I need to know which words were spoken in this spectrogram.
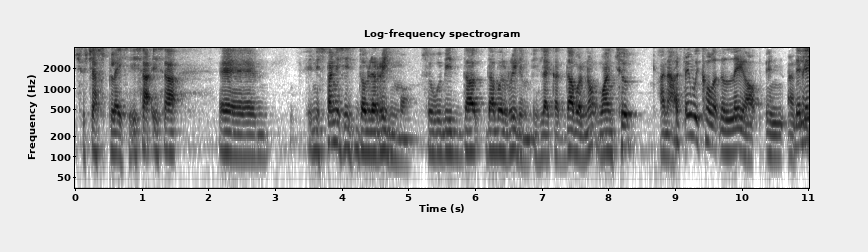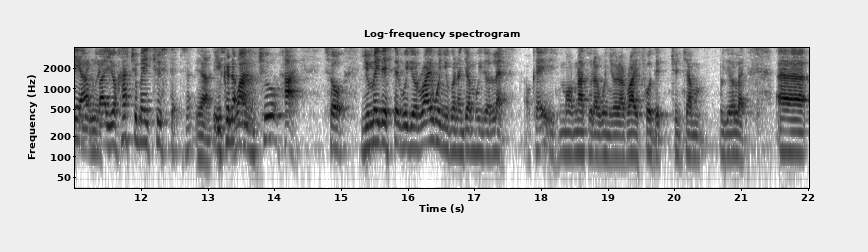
You just place it. It's a, it's a um, in Spanish it's doble ritmo, so it will be du- double rhythm. It's like a double, no, one, two, and up. I think we call it the layup in, I The think in layup, English. but you have to make two steps. eh? Yeah, you it's cannot- one, two, high. So you make the step with your right when you're gonna jump with your left. Okay, it's more natural when you're a right-footed to jump with your left, uh,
